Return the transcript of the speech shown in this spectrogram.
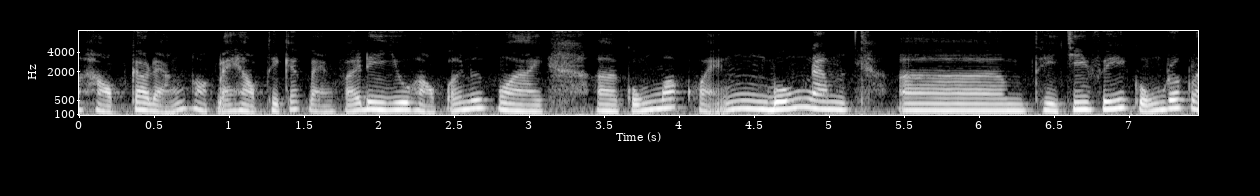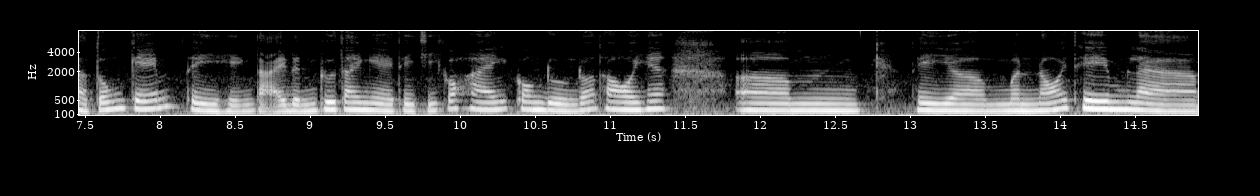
uh, học cao đẳng hoặc đại học thì các bạn phải đi du học ở nước ngoài uh, cũng mất khoảng 4 năm. Uh, thì chi phí cũng rất là tốn kém. Thì hiện tại định cư tay nghề thì chỉ có hai cái con đường đó thôi ha. Uh, thì uh, mình nói thêm là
